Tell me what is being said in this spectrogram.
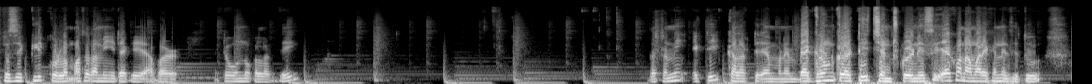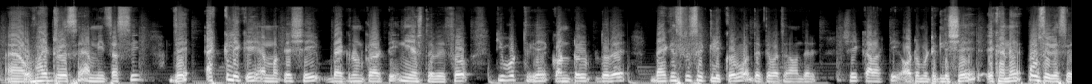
স্পেসে ক্লিক করলাম, অর্থাৎ আমি এটাকে আবার একটা অন্য কালার দিই। জাস্ট আমি একটি কালারটি মানে ব্যাকগ্রাউন্ড কালারটি চেঞ্জ করে নিয়েছি। এখন আমার এখানে যেহেতু হোয়াইট রয়েছে, আমি চাচ্ছি যে এক ক্লিকে আমাকে সেই ব্যাকগ্রাউন্ড কালারটি নিয়ে আসতে হবে। সো কিবোর্ড থেকে কন্ট্রোল ধরে ব্যাক স্পেসে ক্লিক করব, দেখতে পাচ্ছেন আমাদের সেই কালারটি অটোমেটিকলি সে এখানে পৌঁছে গেছে।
